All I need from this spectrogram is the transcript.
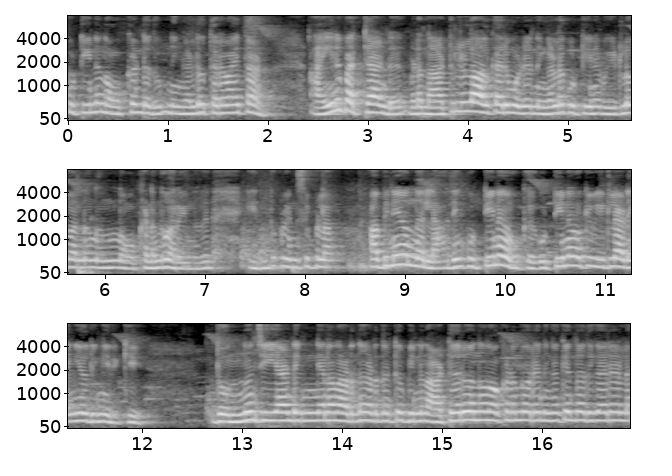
കുട്ടീനെ നോക്കേണ്ടതും നിങ്ങളുടെ ഉത്തരവാദിത്തമാണ്. അതിന് പറ്റാണ്ട് ഇവിടെ നാട്ടിലുള്ള ആൾക്കാർ മുഴുവൻ നിങ്ങളുടെ കുട്ടീനെ വീട്ടിൽ വന്ന് നിന്ന് നോക്കണം എന്ന് പറയുന്നത് എന്ത് പ്രിൻസിപ്പിളാണ് അഭിനയമൊന്നുമല്ല ആദ്യം കുട്ടീനെ നോക്ക്. കുട്ടീനെ നോക്കി വീട്ടിൽ അടങ്ങി ഒതുങ്ങി ഇരിക്കുക ഇതൊന്നും ചെയ്യാണ്ട് ഇങ്ങനെ നടന്ന് കിടന്നിട്ട് പിന്നെ നാട്ടുകാർ വന്ന് നോക്കണം എന്ന് പറയാൻ നിങ്ങൾക്ക് എന്ത് അധികാരമല്ല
